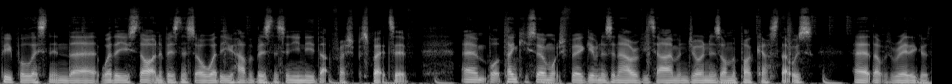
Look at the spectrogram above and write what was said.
people listening there, whether you're starting a business or whether you have a business and you need that fresh perspective. Um, but thank you so much for giving us an hour of your time and joining us on the podcast. That was uh, that was really good.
